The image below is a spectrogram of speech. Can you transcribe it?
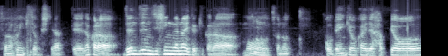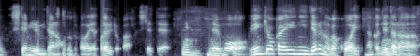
その雰囲気としてあって、だから全然自信がない時から、もううその、こう勉強会で発表してみるみたいなこととかをやったりとかしてて、うん。でもう勉強会に出るのが怖い、なんか出たら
